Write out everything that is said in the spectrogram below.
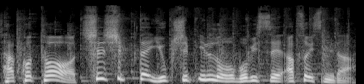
4쿼터 70대 61로 모비스에 앞서 있습니다.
